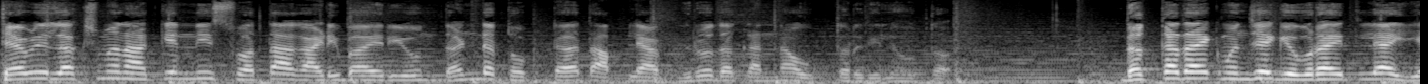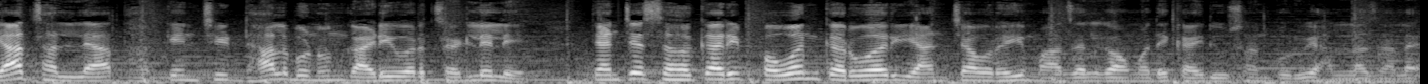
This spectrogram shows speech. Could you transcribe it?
त्यावेळी लक्ष्मण हाकेंनी स्वतः गाडीबाहेर येऊन दंड थोपटत आपल्या विरोधकांना उत्तर दिलं होतं. धक्कादायक म्हणजे गेवराईतल्या याच हल्ल्यात हाकेंची ढाल बनून गाडीवर चढलेले त्यांचे सहकारी पवन करवर यांच्यावरही माजलगावमध्ये काही दिवसांपूर्वी हल्ला झालाय.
